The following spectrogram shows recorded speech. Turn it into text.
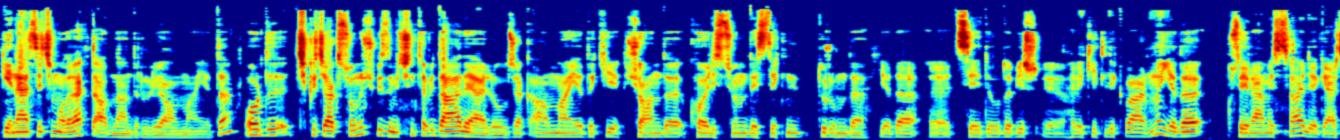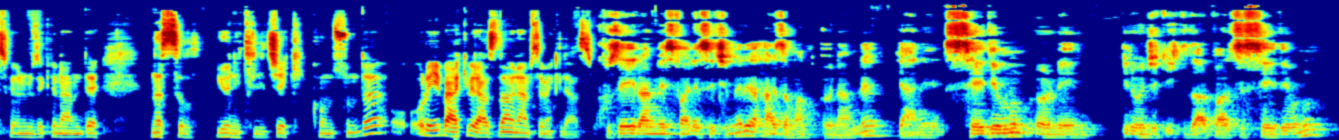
genel seçim olarak da adlandırılıyor Almanya'da. Orada çıkacak sonuç bizim için tabii daha değerli olacak. Almanya'daki şu anda koalisyonun destekli durumda ya da e, CDU'da bir e, hareketlilik var mı ya da Kuzey Ren-Vestfalya gerçekten önümüzdeki dönemde nasıl yönetilecek konusunda orayı belki biraz daha önemsemek lazım. Kuzey Ren-Vestfalya seçimleri her zaman önemli. Yani CDU'nun örneğin bir önceki iktidar partisi CDU'nun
